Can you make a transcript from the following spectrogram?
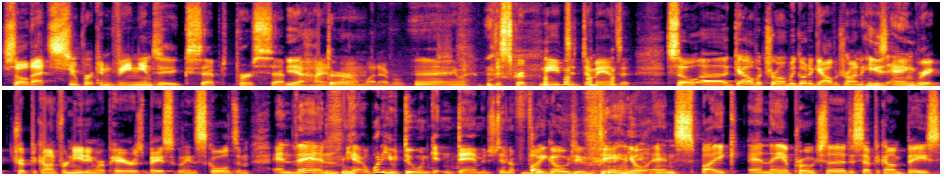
So that's super convenient. except Perceptor. Yeah, I well, whatever. Uh, anyway, The script needs it, demands it. So uh, Galvatron, we go to Galvatron. He's angry at Trypticon for needing repairs, basically, and scolds him. And then yeah. What are you doing, getting damaged in a fight? we go to Daniel and Spike, and they approach the Decepticon base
